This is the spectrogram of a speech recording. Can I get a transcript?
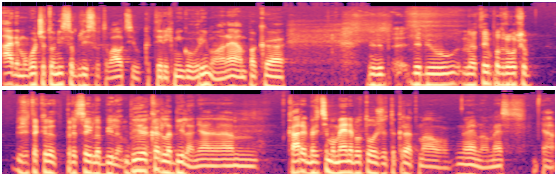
ajde, mogoče to niso bili svetovalci, o katerih mi govorimo, ne, ampak uh, da, je bil- da je bil na tem področju že takrat precej labilen. bil je kar labilen. Ja, um, kar je, recimo, meni je bilo to že takrat malo, ne vem, no, mes, ja.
